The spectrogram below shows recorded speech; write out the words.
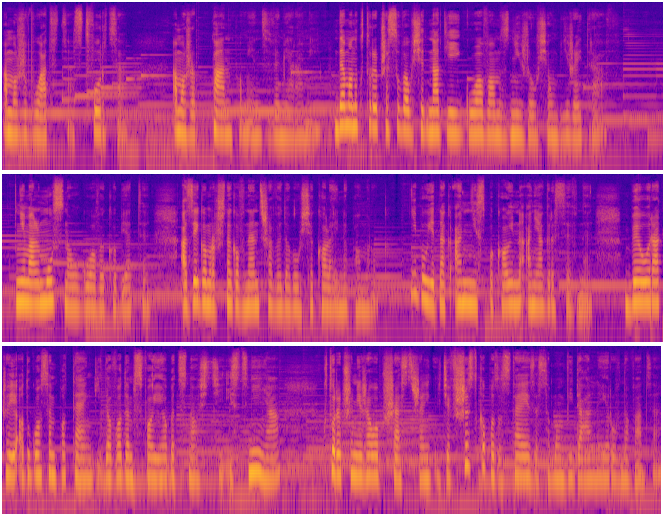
a może władca, stwórca, a może pan pomiędzy wymiarami. Demon, który przesuwał się nad jej głową, zniżył się bliżej traw. Niemal musnął głowy kobiety, a z jego mrocznego wnętrza wydobył się kolejny pomruk. Nie był jednak ani niespokojny, ani agresywny. Był raczej odgłosem potęgi, dowodem swojej obecności, istnienia, które przemierzało przestrzeń, gdzie wszystko pozostaje ze sobą w idealnej równowadze.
